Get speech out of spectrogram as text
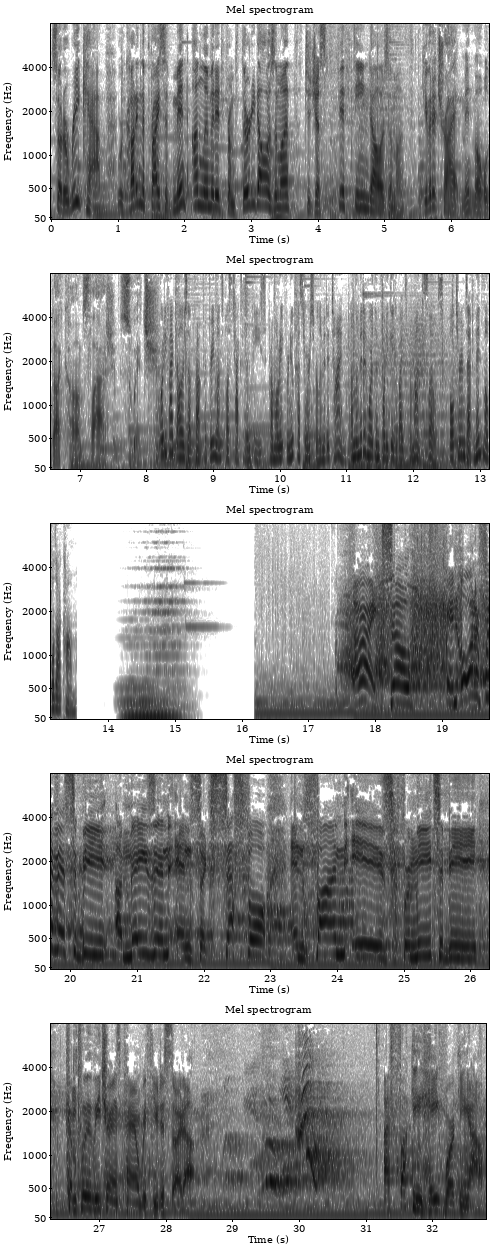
F- So to recap, we're cutting the price of Mint Unlimited from $30 a month to just $15 a month. Give it a try at mintmobile.com slash switch. $45 upfront for three months plus taxes and fees. Promo rate for new customers for limited time. Unlimited more than 40 gigabytes per month. Slows. Full terms at mintmobile.com. All right, so in order for this to be amazing and successful and fun, is for me to be completely transparent with you to start out. I fucking hate working out.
